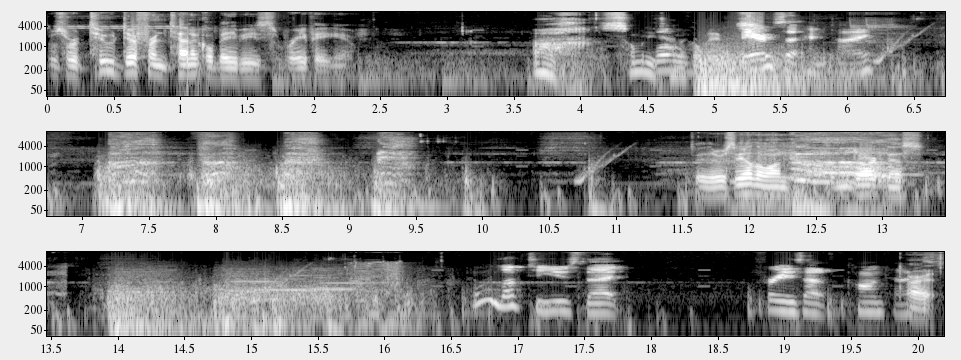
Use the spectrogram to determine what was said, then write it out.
those were two different tentacle babies raping you. Ugh, so many Well, tentacle babies. there's a hentai. See, there's the other one in the darkness. To use that phrase out of context. All right.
